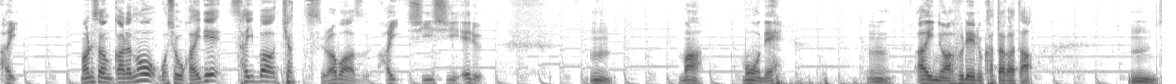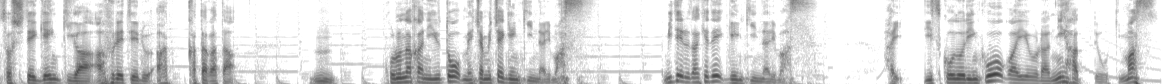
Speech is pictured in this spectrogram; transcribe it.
はい。まるさんからのご紹介でサイバーキャッツラバーズ。はい CCL うん。まあもうね。うん。愛のあふれる方々。うん。そして元気があふれている方々。うん。この中にいるとめちゃめちゃ元気になります。見てるだけで元気になります。はい。 Discord リンクを概要欄に貼っておきます。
